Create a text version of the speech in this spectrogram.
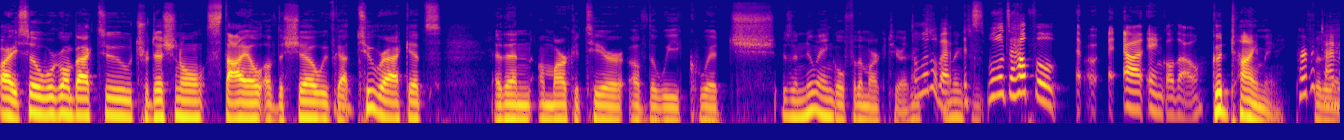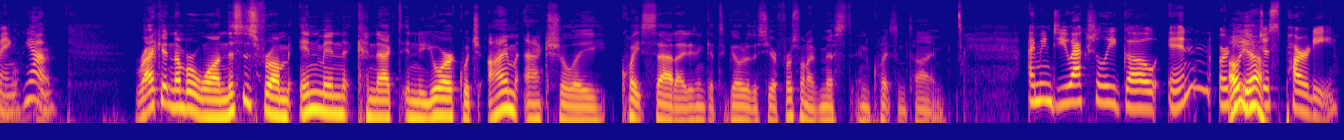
All right, so we're going back to traditional style of the show. We've got two rackets. And then a marketeer of the week, which is a new angle for the marketeer. I think A little I bit. think It's well, it's a helpful uh, uh, angle though. good timing. Perfect timing. Yeah. Right. Racket number one. This is from Inman Connect in New York, which I'm actually quite sad I didn't get to go to this year. First one I've missed in quite some time. I mean, do you actually go in or do Oh, you yeah. just party?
